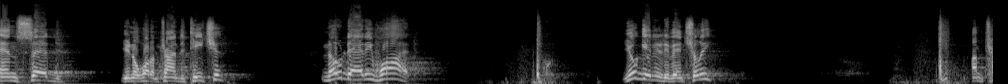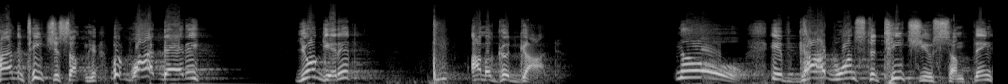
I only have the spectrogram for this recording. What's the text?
and said, You know what I'm trying to teach you? No, Daddy, what? You'll get it eventually. I'm trying to teach you something here. But what, Daddy? You'll get it. I'm a good God. No. If God wants to teach you something,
